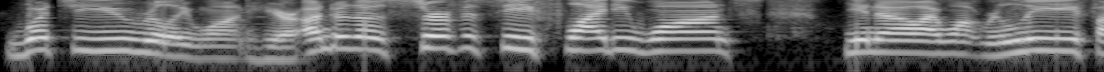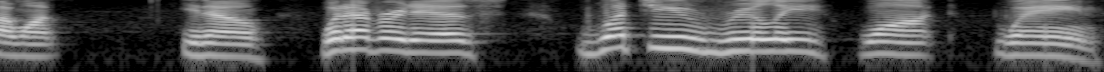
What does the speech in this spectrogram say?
What do you really want here? Under those surfacey, flighty wants, you know, I want relief, I want, you know, whatever it is. What do you really want, Wayne?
